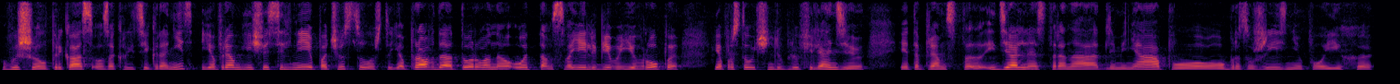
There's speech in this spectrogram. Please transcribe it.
вышел приказ о закрытии границ, я прям еще сильнее почувствовала, что я правда оторвана от там своей любимой Европы. Я просто очень люблю Финляндию. И это прям идеальная сторона для меня по образу жизни, по их э,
